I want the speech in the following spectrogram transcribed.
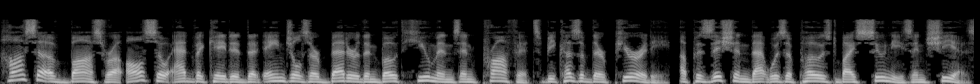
Hassan of Basra also advocated that angels are better than both humans and prophets because of their purity, a position that was opposed by Sunnis and Shias.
